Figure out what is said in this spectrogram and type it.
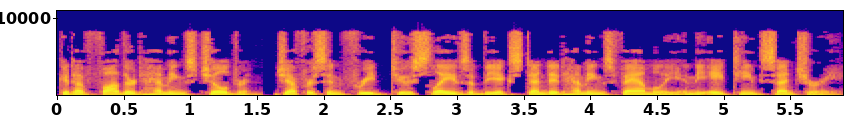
could have fathered Hemings' children. Jefferson freed two slaves of the extended Hemings family in the 18th century.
